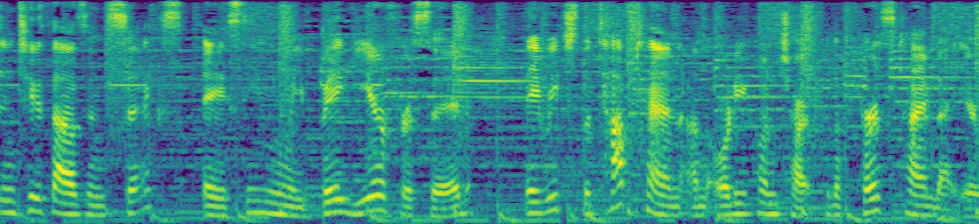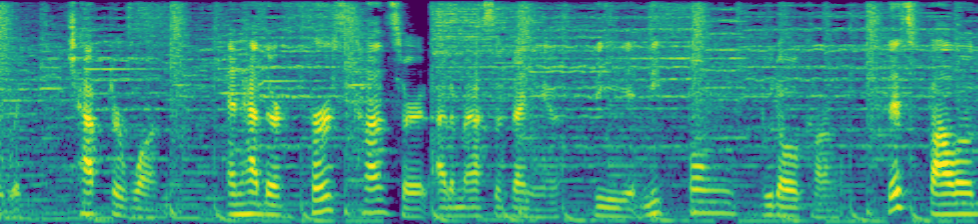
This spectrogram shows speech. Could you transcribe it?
Released in 2006, a seemingly big year for Sid, they reached the top 10 on the Oricon chart for the first time that year with Chapter 1, and had their first concert at a massive venue, the Nippon Budokan. This followed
